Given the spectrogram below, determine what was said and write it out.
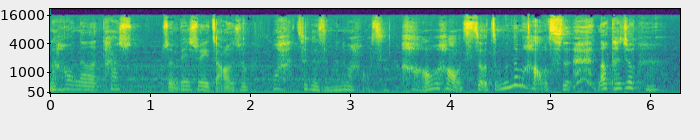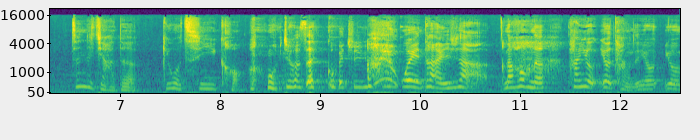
然后呢，他准备睡着了，说哇，这个怎么那么好吃，好好吃哦，怎么那么好吃？然后他就。真的假的？给我吃一口，我就再过去喂他一下。然后呢，他又又躺着，又又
